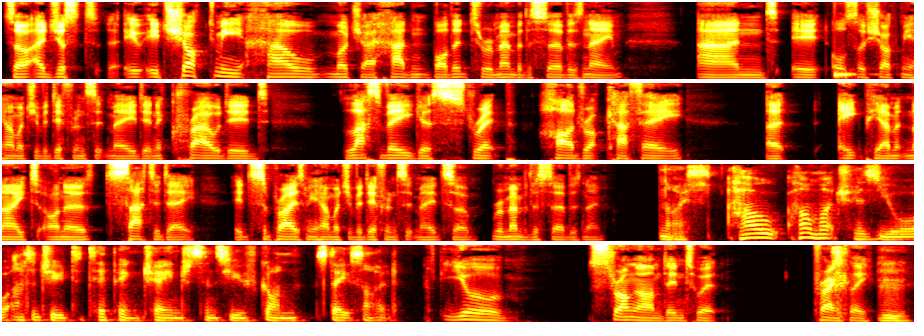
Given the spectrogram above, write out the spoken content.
So I just, it, it shocked me how much I hadn't bothered to remember the server's name. And it also shocked me how much of a difference it made in a crowded Las Vegas strip hard rock cafe at 8 p.m. at night on a Saturday. It surprised me how much of a difference it made. So remember the server's name. Nice. How how much has your attitude to tipping changed since you've gone stateside? You're strong armed into it. Frankly, mm.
